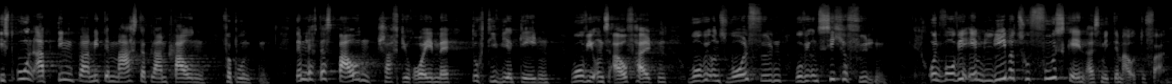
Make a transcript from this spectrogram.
ist unabdingbar mit dem Masterplan Bauen verbunden. Nämlich das Bauen schafft die Räume, durch die wir gehen, wo wir uns aufhalten, wo wir uns wohlfühlen, wo wir uns sicher fühlen und wo wir eben lieber zu Fuß gehen als mit dem Auto fahren.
